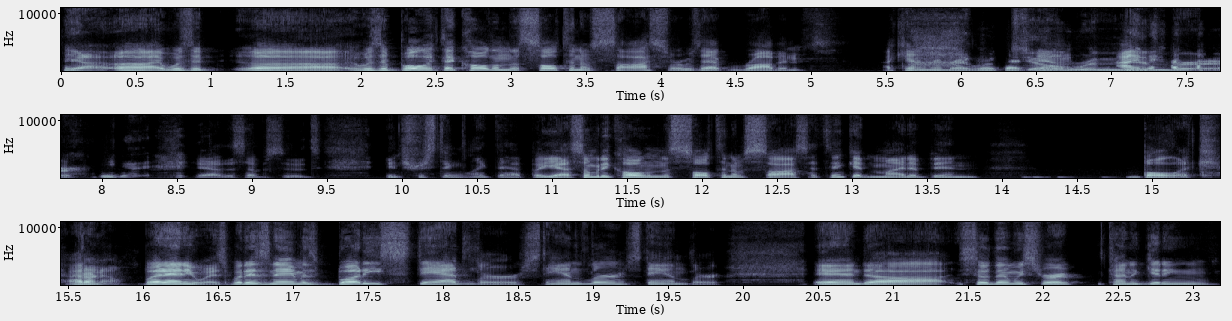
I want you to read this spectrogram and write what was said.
yeah, uh, was it uh, was it Bullock that called him the Sultan of Sauce, or was that Robin? I can't remember. I wrote that don't down. I remember. yeah, this episode's interesting like that. But yeah, somebody called him the Sultan of Sauce. I think it might have been Bullock. I don't know. But anyways, but his name is Buddy Stadler. Standler? Standler. And uh so then we start kind of getting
